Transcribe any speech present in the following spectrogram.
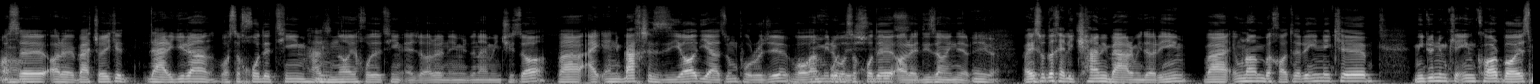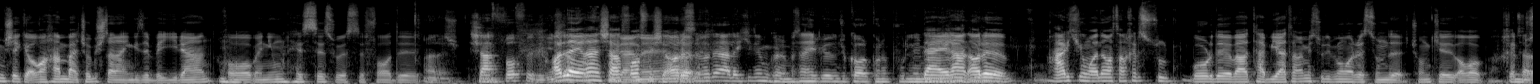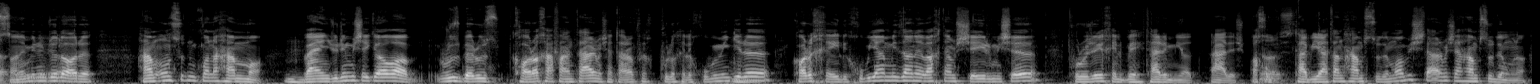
واسه آره بچه‌ای که درگیرن واسه خود تیم هزینه‌های خود تیم اجاره نمی‌دونم این چیزا. و یعنی بخش زیادی از اون پروژه واقعا میره واسه خود آره designer. و یه سود خیلی کمی برمیداریم و اون هم به خاطر اینه که می‌دونیم که این کار باعث میشه که آقا هم بچه ها بیشتر انگیزه بگیرن. خب یعنی اون حس سو استفاده. آره. شفاف دیگه آره دقیقا شفاف میشه. آره. استفاده الکی نمی‌کنه. مثلا هی بیاد اونجا کار کنه پول نمیده دقیقا آره. هر کی اومده مثلا خیلی سود برده و طبیعتا هم سودی به ما رسونده. چون که آقا خیلی دوستانه میریم جلو. آره. هم اون سود می‌کنه هم ما. و اینجوری میشه که آقا روز به روز کارا خفنتر میشه طرف پول خیلی خوبی می‌گیره کار خیلی خوبی هم می‌زنه وقتی هم شیر میشه پروژه خیلی بهتری میاد بعدش. و خب طبیعتا هم سود ما بیشتر میشه هم سود اونا.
